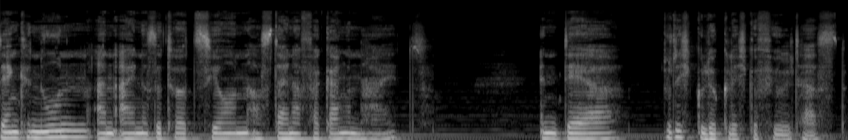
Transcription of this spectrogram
Denke nun an eine Situation aus deiner Vergangenheit, in der du dich glücklich gefühlt hast,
